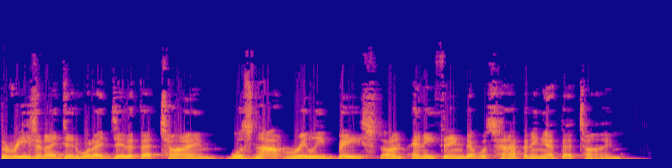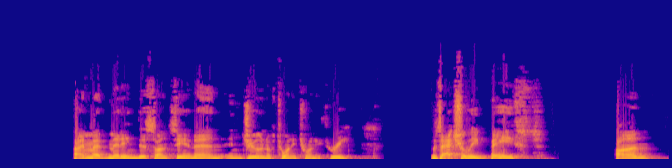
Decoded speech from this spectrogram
the reason I did what I did at that time was not really based on anything that was happening at that time. I'm admitting this on CNN in June of 2023 It was actually based on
